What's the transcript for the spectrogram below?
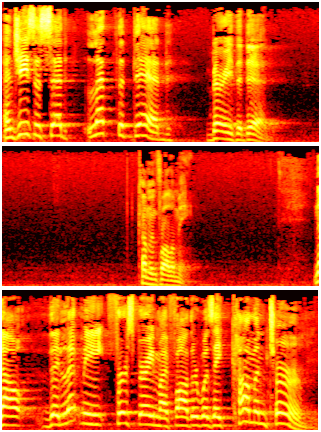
And Jesus said, Let the dead bury the dead. Come and follow me. Now, they let me first bury my father was a common term.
